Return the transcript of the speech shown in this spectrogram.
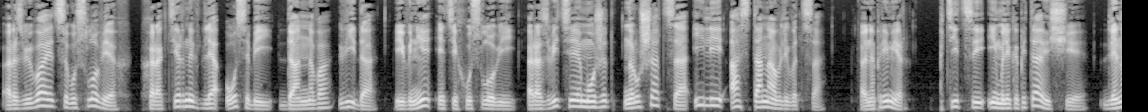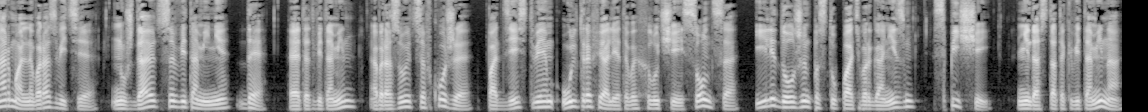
развивается в условиях, характерных для особей данного вида, и вне этих условий развитие может нарушаться или останавливаться. Например, птицы и млекопитающие для нормального развития нуждаются в витамине D. Этот витамин образуется в коже под действием ультрафиолетовых лучей солнца или должен поступать в организм с пищей. Недостаток витамина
